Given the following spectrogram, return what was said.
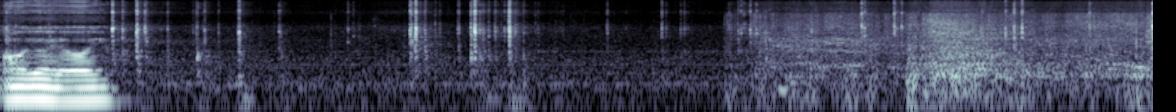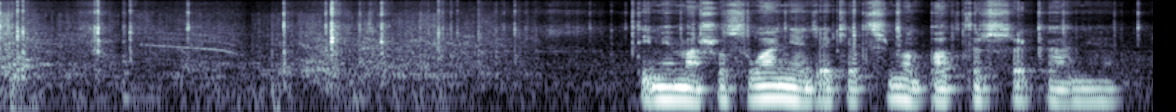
Oj, oj, oj. Ty mnie masz osłaniać, jak ja trzymam pancerszeka, nie?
